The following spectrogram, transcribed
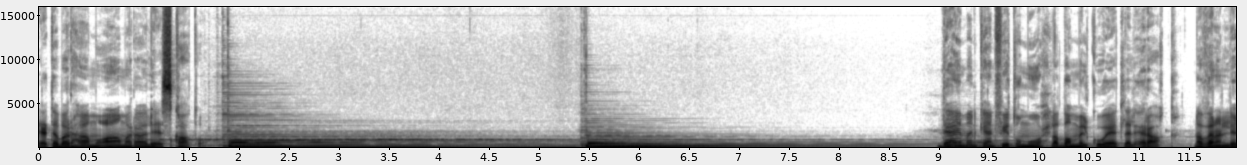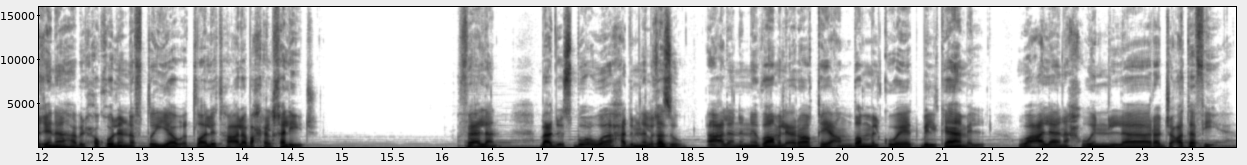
اعتبرها مؤامرة لإسقاطه. دائما كان في طموح لضم الكويت للعراق نظرا لغناها بالحقول النفطية وإطلالتها على بحر الخليج. فعلا بعد أسبوع واحد من الغزو أعلن النظام العراقي عن ضم الكويت بالكامل وعلى نحو لا رجعة فيه.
